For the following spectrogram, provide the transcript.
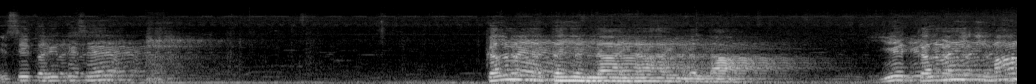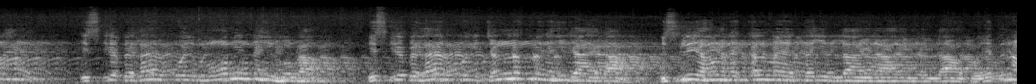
इसी तरीके से कलम तैयब ला इलाहा इल्लल्लाह। ये कलम ईमान है, इसके बगैर कोई मोमिन नहीं होगा, इसके बगैर कोई जन्नत में नहीं जाएगा। इसलिए हमने कलम तैयब ला को इतना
